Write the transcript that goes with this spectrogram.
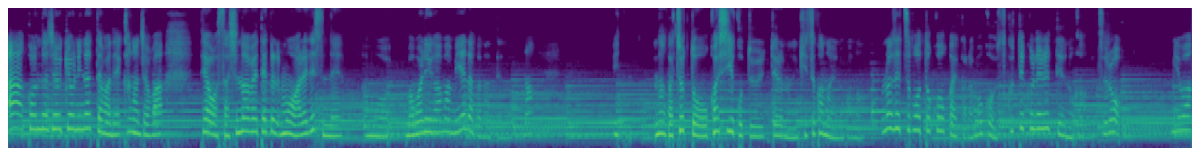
ああこんな状況になってまで彼女は手を差し伸べてくる。もうあれですね。あもう周りがあんま見えなくなってんのかな。いなんかちょっとおかしいこと言ってるのに気づかないのかな。この絶望と後悔から僕を救ってくれるっていうのか。つろみは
